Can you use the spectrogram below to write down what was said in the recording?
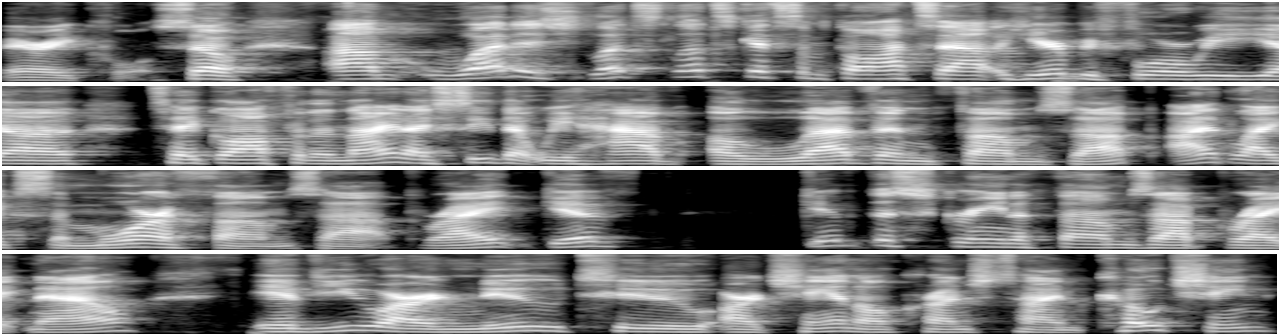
Very cool. So, um, what is? Let's let's get some thoughts out here before we uh, take off for the night. I see that we have eleven thumbs up. I'd like some more thumbs up. Right? Give give the screen a thumbs up right now. If you are new to our channel, Crunch Time Coaching,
